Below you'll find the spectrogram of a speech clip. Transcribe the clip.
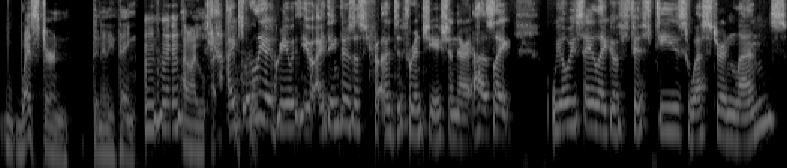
Western than anything. Mhm. I, know, I totally agree with you. I think there's a, a differentiation there. It has like, we always say like a 50s Western lens,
